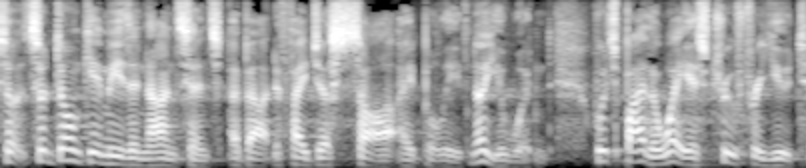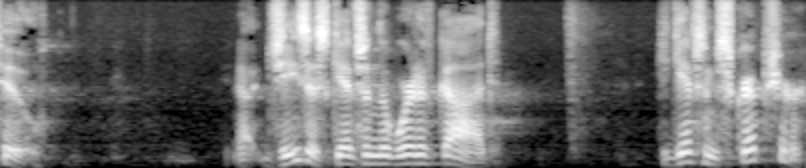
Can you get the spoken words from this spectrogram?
So, so don't give me the nonsense about if I just saw, I'd believe. No, you wouldn't. Which, by the way, is true for you too. Jesus gives him the Word of God, he gives him Scripture.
